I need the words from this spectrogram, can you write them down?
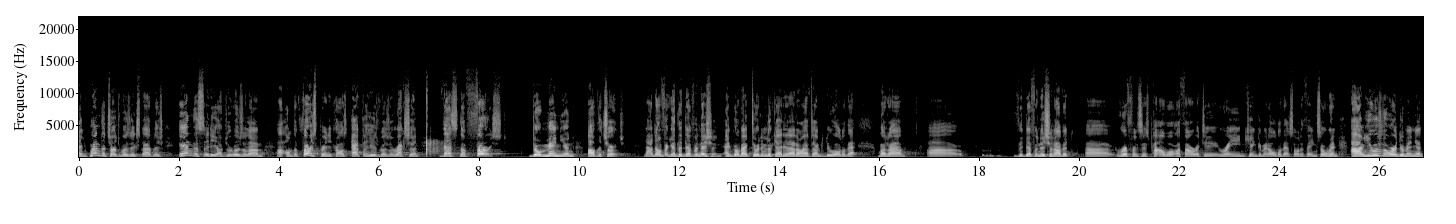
And when the church was established in the city of Jerusalem uh, on the first Pentecost after his resurrection, that's the first dominion of the church. Now, don't forget the definition and go back to it and look at it. I don't have time to do all of that. But uh, uh, the definition of it uh, references power, authority, reign, kingdom, and all of that sort of thing. So when I use the word dominion,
